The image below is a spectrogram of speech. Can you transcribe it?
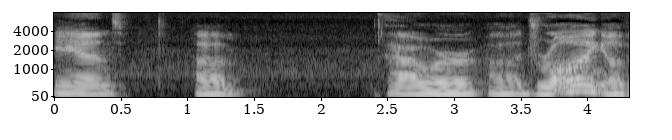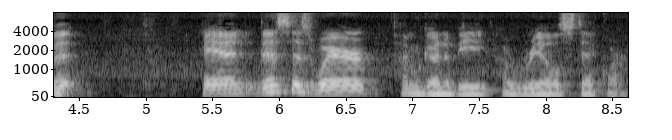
and um, our uh, drawing of it, and this is where I'm going to be a real stickler.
